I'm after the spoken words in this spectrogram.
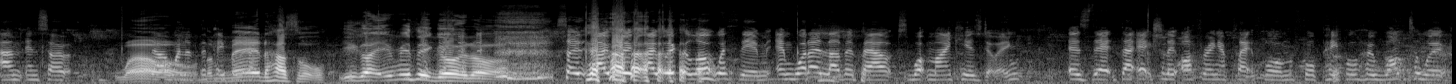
um, and so wow, one of the the people mad hustle. You got everything going on. so I work, I work a lot with them. And what I love about what My is doing is that they're actually offering a platform for people who want to work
